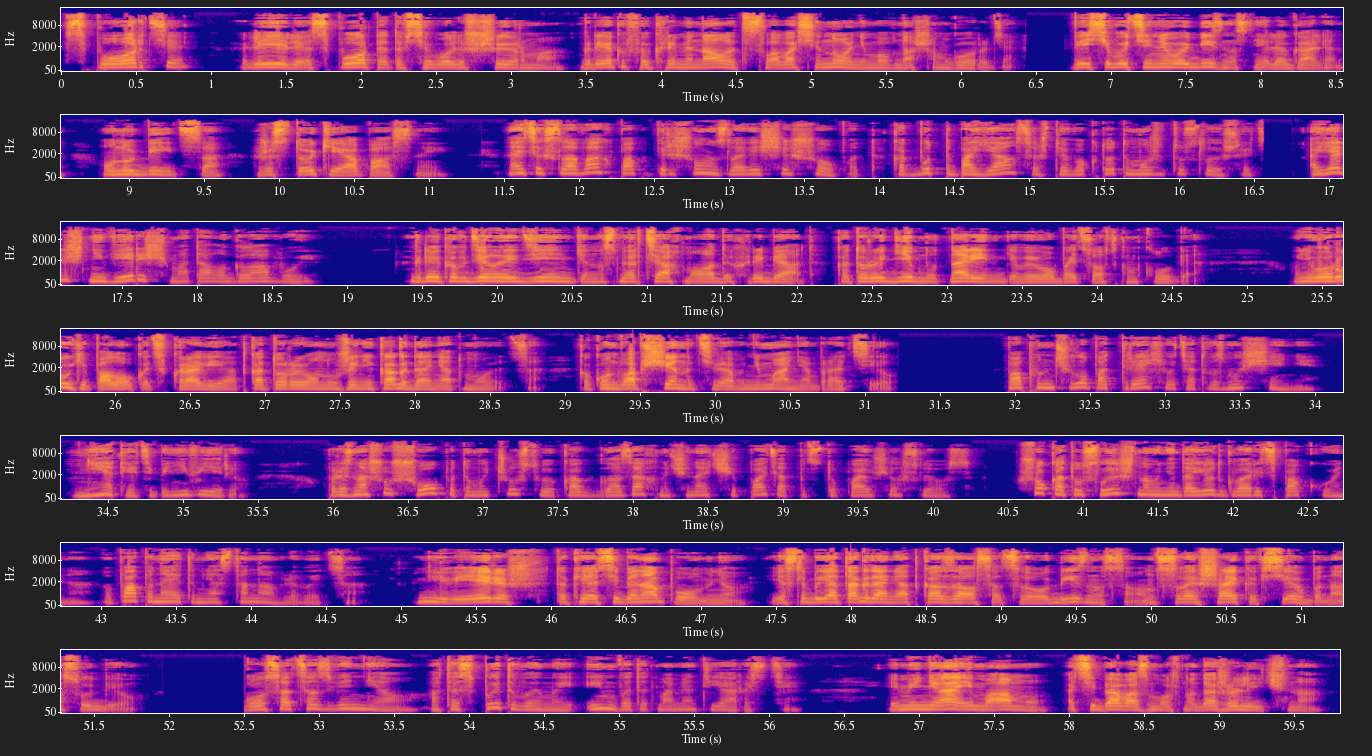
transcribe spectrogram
В спорте? Лилия, спорт – это всего лишь ширма. Греков и криминал – это слова-синонимы в нашем городе. Весь его теневой бизнес нелегален. Он убийца, жестокий и опасный. На этих словах папа перешел на зловещий шепот, как будто боялся, что его кто-то может услышать. А я лишь неверяще мотала головой. Греков делает деньги на смертях молодых ребят, которые гибнут на ринге в его бойцовском клубе. У него руки по локоть в крови, от которой он уже никогда не отмоется. Как он вообще на тебя внимание обратил? Папу начало подтряхивать от возмущения. «Нет, я тебе не верю». Произношу шепотом и чувствую, как в глазах начинает щипать от подступающих слез. Шок от услышанного не дает говорить спокойно, но папа на этом не останавливается. «Не веришь? Так я тебе напомню. Если бы я тогда не отказался от своего бизнеса, он своей шайкой всех бы нас убил». Голос отца звенел от испытываемой им в этот момент ярости. «И меня, и маму, а тебя, возможно, даже лично».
